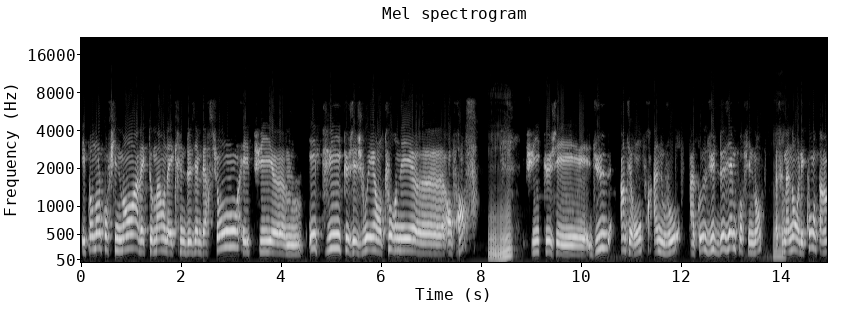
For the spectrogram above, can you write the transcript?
et pendant le confinement, avec Thomas, on a écrit une deuxième version. Et puis euh, et puis que j'ai joué en tournée euh, en France. Mhm. Puis que j'ai dû interrompre à nouveau à cause du deuxième confinement. Parce que maintenant, on les compte, hein,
